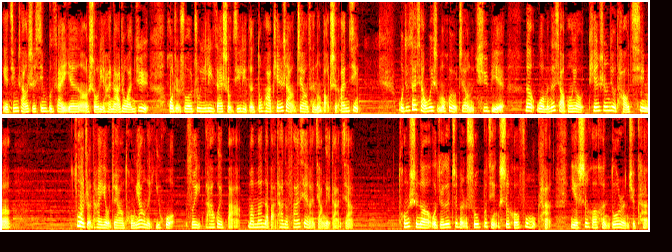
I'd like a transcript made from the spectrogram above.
也经常是心不在焉啊，手里还拿着玩具，或者说注意力在手机里的动画片上，这样才能保持安静。我就在想，为什么会有这样的区别？那我们的小朋友天生就淘气吗？作者他也有这样同样的疑惑，所以他会把慢慢的把他的发现来讲给大家。同时呢，我觉得这本书不仅适合父母看，也适合很多人去看。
